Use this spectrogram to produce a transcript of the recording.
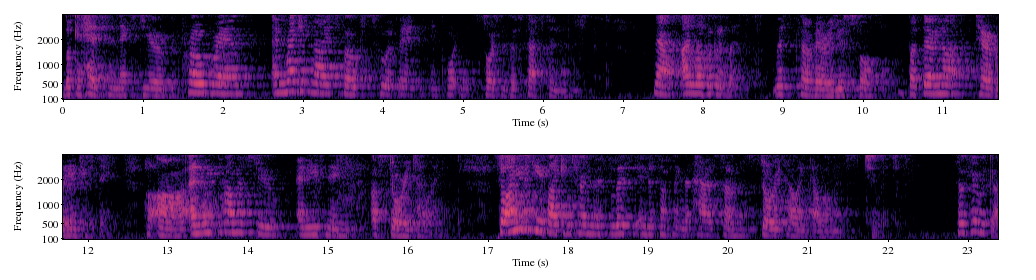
look ahead to the next year of the program, and recognize folks who have been important sources of sustenance. Now, I love a good list. Lists are very useful, but they're not terribly interesting. Uh, and we promised you an evening of storytelling. So I'm going to see if I can turn this list into something that has some storytelling elements to it. So here we go.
